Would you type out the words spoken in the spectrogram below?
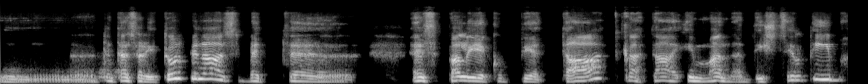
Mm, tas arī turpinās, bet uh, es palieku pie tā, ka tā ir mana izciltība.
